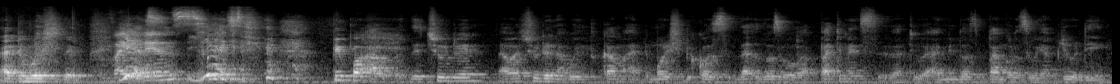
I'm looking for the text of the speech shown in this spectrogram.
uh, demolish them. Violence. Yes. yes. People are, the children, our children are going to come and demolish because that, those apartments that, we, I mean, those bungalows we are building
